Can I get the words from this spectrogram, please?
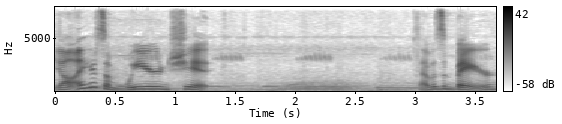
Y'all, I hear some weird shit. That was a bear.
